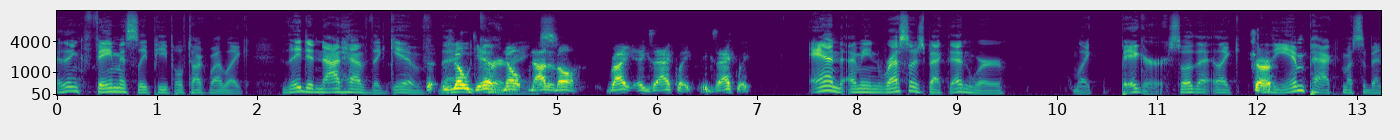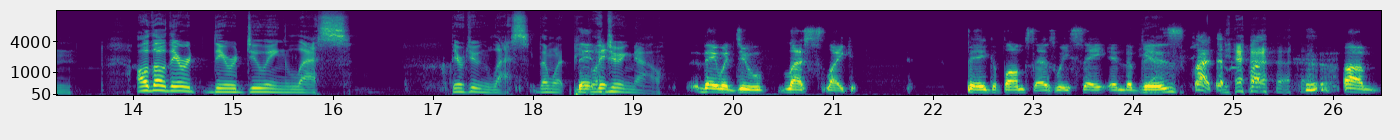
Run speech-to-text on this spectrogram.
I think famously people have talked about, like they did not have the give. no give, no, rings. not at all. Right, exactly, exactly. And I mean, wrestlers back then were like bigger, so that like Sure. the impact must have been. Although they were they were doing less, they were doing less than what They- people they- are doing now. They would do less like big bumps, as we say in the biz. Yeah. um,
